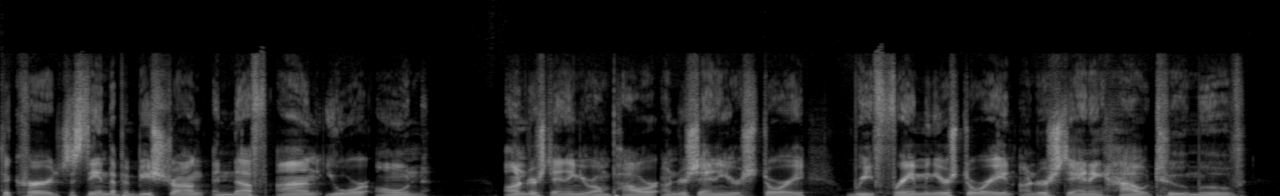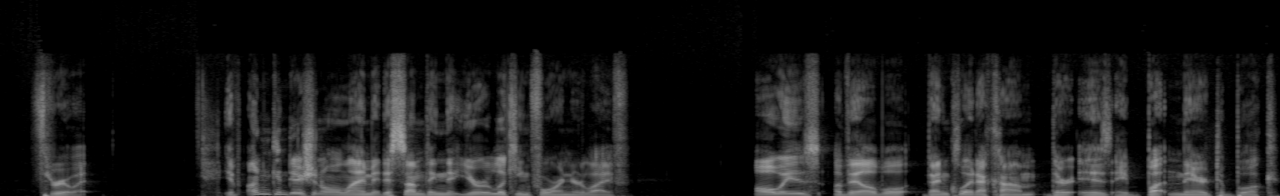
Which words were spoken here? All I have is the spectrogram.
the courage to stand up and be strong enough on your own, understanding your own power, understanding your story, reframing your story, and understanding how to move through it. If unconditional alignment is something that you're looking for in your life, always available, benkilloy.com. There is a button there to book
